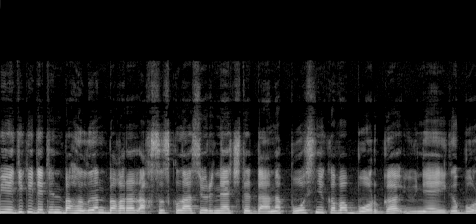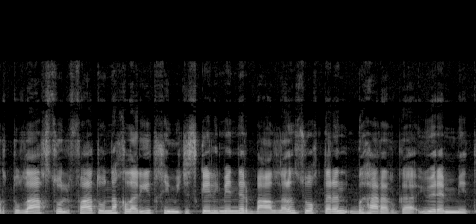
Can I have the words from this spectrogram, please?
медик идетин бағылыған бағарар ақсыз класс үрінәчті Дана Постникова борга үйнәйгі бортулақ, сульфат, уна хлорид химический элементтер бағаларын суақтарын бұхарарға үйренмет.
